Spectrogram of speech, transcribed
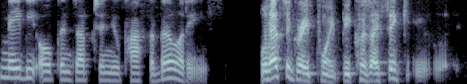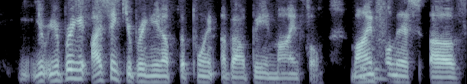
maybe opens up to new possibilities. Well, that's a great point because I think you're, bringing. I think you're bringing up the point about being mindful, mm-hmm. mindfulness mm-hmm. of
